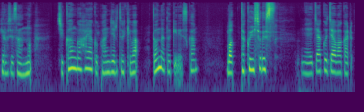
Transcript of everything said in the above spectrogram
広瀬さんの時間が早く感じるときはどんな時ですか？全く一緒です。めちゃくちゃわかる。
